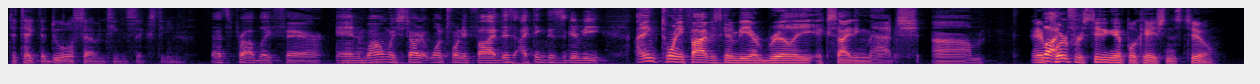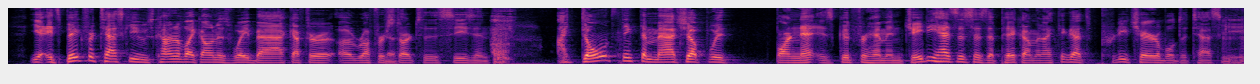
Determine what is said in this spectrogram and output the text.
to take the duel 17-16. That's probably fair. And why don't we start at 125? This I think this is going to be. I think 25 is going to be a really exciting match. Um, And But- important for seating implications too. yeah, it's big for Teske, who's kind of like on his way back after a rougher start to the season. I don't think the matchup with Barnett is good for him, and JD has this as a pick 'em, and I think that's pretty charitable to Teske,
